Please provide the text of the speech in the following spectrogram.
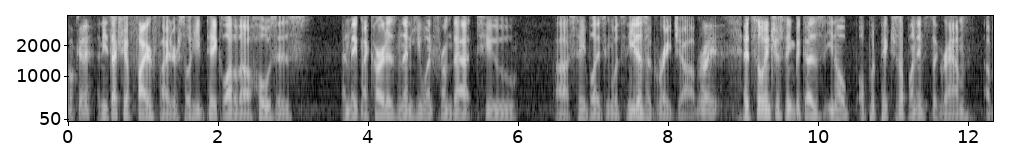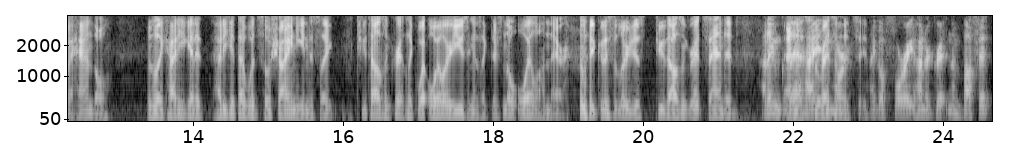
Okay, and he's actually a firefighter, so he'd take a lot of the hoses and make micartas, and then he went from that to uh, stabilizing woods, and he does a great job. right. And it's so interesting because you know I'll put pictures up on Instagram of a handle, and like, how do you get it? How do you get that wood so shiny? And it's like two thousand grit. Like, what oil are you using? It's like there's no oil on there. like this is literally just two thousand grit sanded. I don't even go And that that's high the resin. anymore. It's- it- I go four eight hundred grit and then buff it,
